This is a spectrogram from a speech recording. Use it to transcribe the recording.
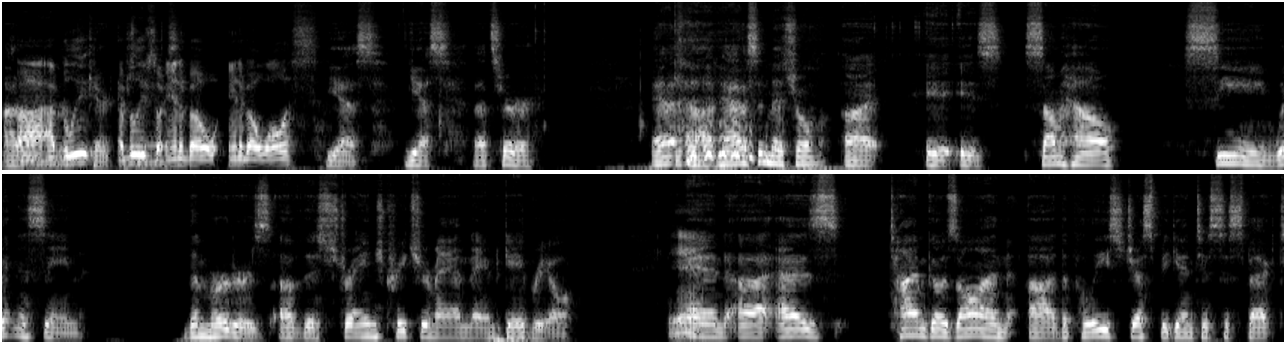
I Uh, don't I believe. I believe so. Annabelle. Annabelle Wallis. Yes, yes, that's her. And, uh, Madison Mitchell uh, is somehow seeing, witnessing the murders of this strange creature man named Gabriel. Yeah. And uh, as time goes on, uh, the police just begin to suspect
